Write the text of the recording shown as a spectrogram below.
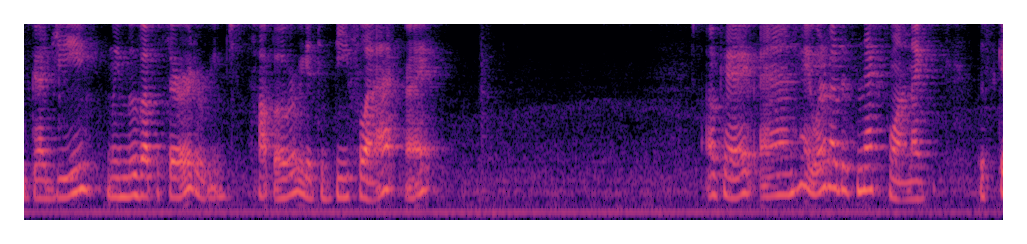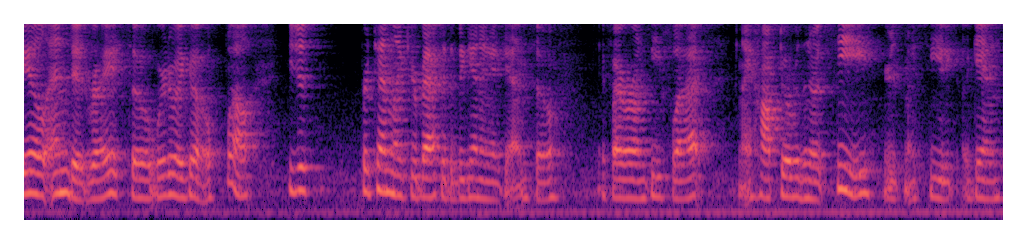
We've got G, we move up a third or we just hop over, we get to B flat, right? Okay, and hey, what about this next one? Like the scale ended, right? So where do I go? Well, you just pretend like you're back at the beginning again. So if I were on B flat and I hopped over the note C, here's my C again,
